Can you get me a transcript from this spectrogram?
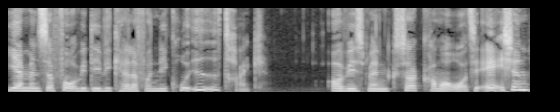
jamen så får vi det, vi kalder for nekroidetræk. Og hvis man så kommer over til Asien,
